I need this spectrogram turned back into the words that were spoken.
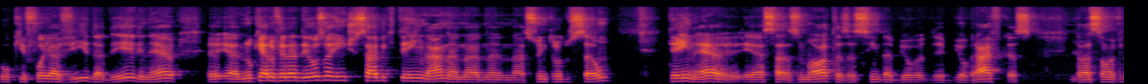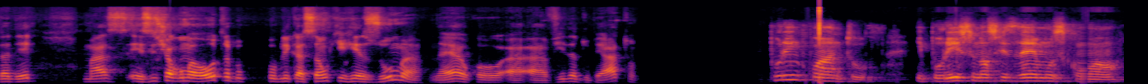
o que foi a vida dele, né? É, é, no Quero Ver a Deus, a gente sabe que tem lá na, na, na sua introdução, tem, né, essas notas, assim, da bio, biográficas em relação à vida dele, mas existe alguma outra publicação que resuma, né, a, a vida do Beato? Por enquanto, e por isso nós fizemos com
